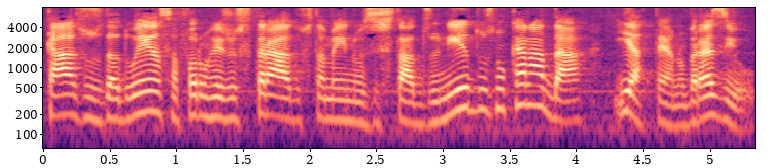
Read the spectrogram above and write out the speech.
Casos da doença foram registrados também nos Estados Unidos, no Canadá e até no Brasil.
